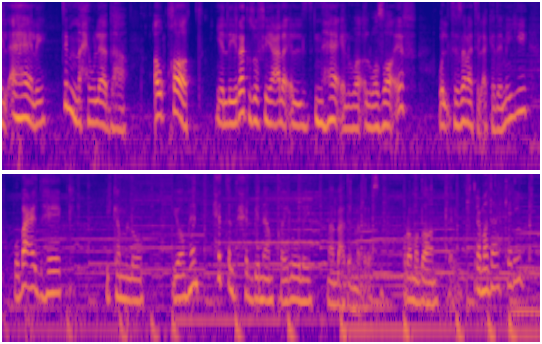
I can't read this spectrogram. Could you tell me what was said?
الأهالي تمنح اولادها أوقات يلي يركزوا فيها على إنهاء الوظائف والالتزامات الأكاديمية وبعد هيك يكملوا يومهن حتى اللي بحب ينام قيلولة ما بعد المدرسة. ورمضان كريم. رمضان كريم.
